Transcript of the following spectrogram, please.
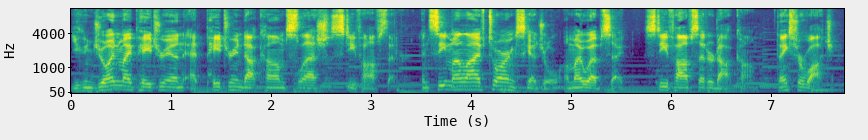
You can join my Patreon at patreon.com slash stevehofstetter, and see my live touring schedule on my website, stevehofstetter.com. Thanks for watching.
